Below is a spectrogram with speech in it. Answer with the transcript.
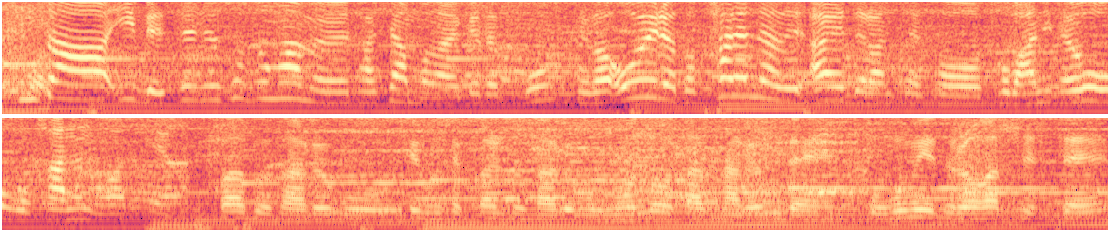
진짜 이 메시지의 소중함을 다시 한번 알게 됐고 제가 오히려 더 카렌 아이들한테서 더 많이 배워오고 가는 것 같아요. 과도 다르고 피부 색깔도 다르고 언어 다 다른데 복음이 들어갔을 때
